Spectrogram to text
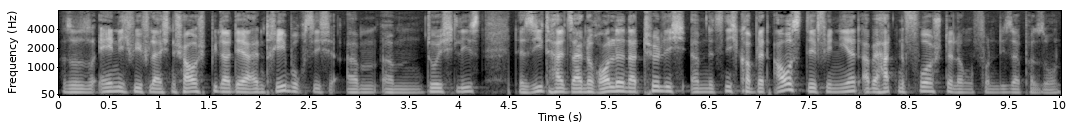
Also so ähnlich wie vielleicht ein Schauspieler, der ein Drehbuch sich ähm, ähm, durchliest, der sieht halt seine Rolle natürlich ähm, jetzt nicht komplett ausdefiniert, aber er hat eine Vorstellung von dieser Person.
